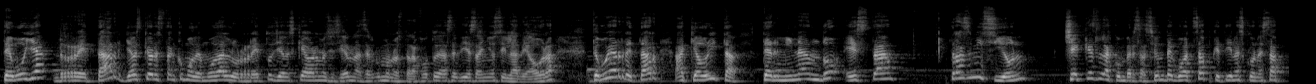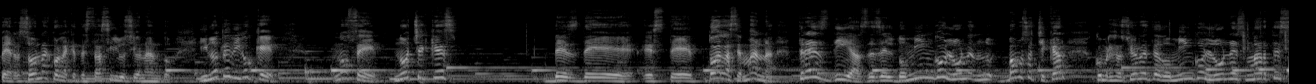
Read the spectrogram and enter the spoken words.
Te voy a retar, ya ves que ahora están como de moda los retos, ya ves que ahora nos hicieron hacer como nuestra foto de hace 10 años y la de ahora. Te voy a retar a que ahorita, terminando esta transmisión, cheques la conversación de WhatsApp que tienes con esa persona con la que te estás ilusionando. Y no te digo que, no sé, no cheques desde este, toda la semana. Tres días, desde el domingo, lunes. Vamos a checar conversaciones de domingo, lunes, martes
